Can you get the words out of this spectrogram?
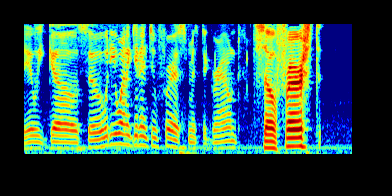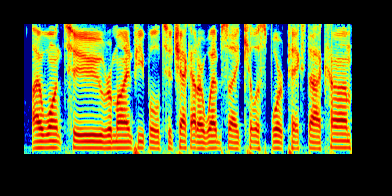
there we go. So, what do you want to get into first, Mister Ground? So first, I want to remind people to check out our website, killasportpicks.com,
